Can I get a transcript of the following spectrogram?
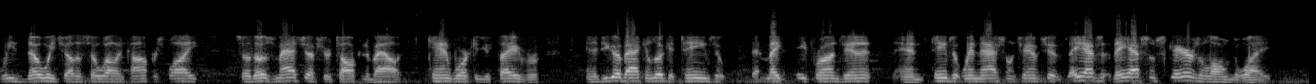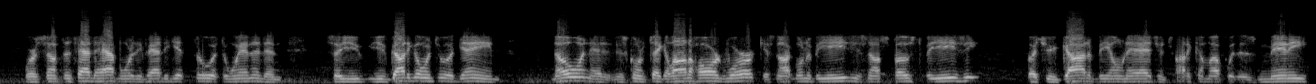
we know each other so well in conference play. So those matchups you're talking about can work in your favor. And if you go back and look at teams that, that make deep runs in it, and teams that win national championships, they have they have some scares along the way, where something's had to happen, where they've had to get through it to win it, and so you you've got to go into a game knowing that it's going to take a lot of hard work. It's not going to be easy. It's not supposed to be easy, but you've got to be on edge and try to come up with as many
